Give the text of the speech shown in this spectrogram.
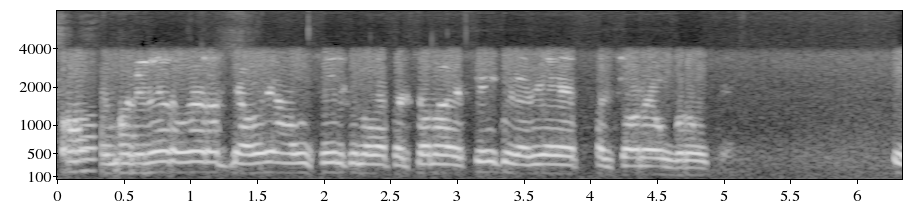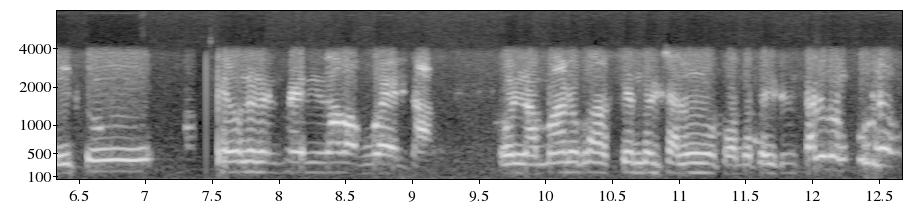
Oh, el marinero era que había un círculo de personas de 5 y de 10 personas en un grupo. Y tú te unes en el medio y dabas vuelta con las manos haciendo el saludo cuando te dicen saludo en culo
